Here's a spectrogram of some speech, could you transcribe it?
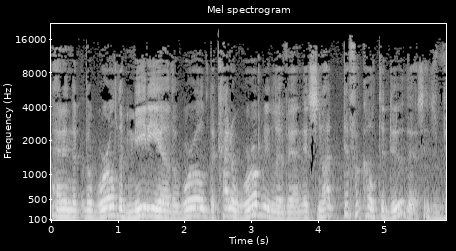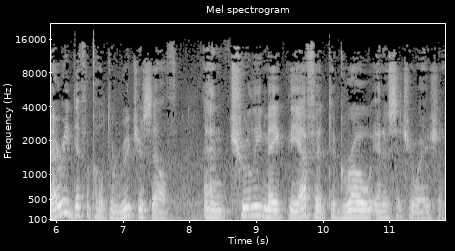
And in the, the world of media, the world, the kind of world we live in, it's not difficult to do this. It's very difficult to root yourself and truly make the effort to grow in a situation.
